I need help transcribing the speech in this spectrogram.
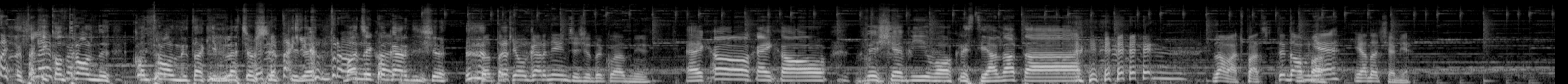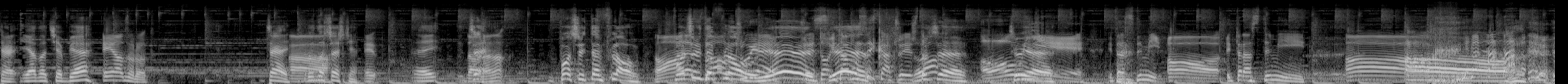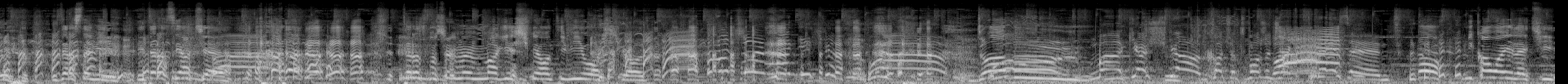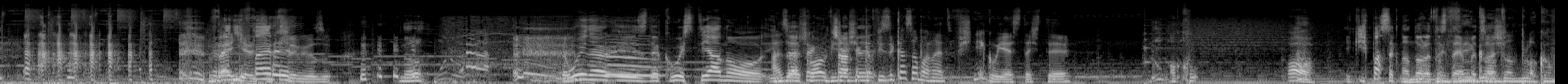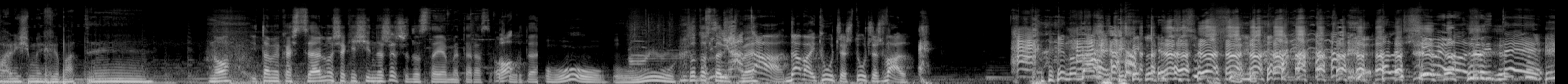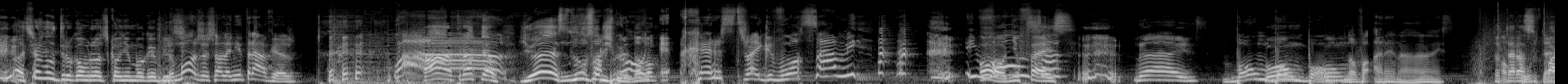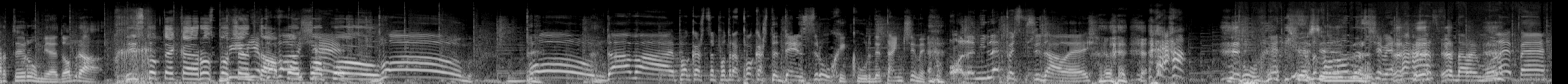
ale Taki kontrolny, kontrolny taki wleciał szybki, Taki nie? kontrolny, Maciek tak. ogarnij się. To takie ogarnięcie się dokładnie. Hej ho, hej ho, by się miło, Krystiana tak. Zobacz, patrz, ty do Opa. mnie, ja do ciebie. Czekaj, ja do ciebie. I odwrót. Czekaj, A, równocześnie. Ej, Ej, Dobra, no. poczuj ten flow. O, ale Poczuj ten flow, czuję. Jest, to, I ta jest. muzyka, czujesz to? Dobrze, O, czuję. yeah. I teraz tymi, o, i teraz tymi. O. I, I teraz ty mi, i teraz ja cię. Teraz poczujemy magię świąt i miłość świąt. Wow. Double! Magia świąt! Chodź otworzę jak prezent! O, Mikołaj leci. Węgiel Renifery. przywiózł. No. The winner is the Cristiano in A the zobacz, jak, czarny- fizyka? Zobacz, nawet w śniegu jesteś, ty. O ku... O, jakiś pasek na dole dostajemy coś. odblokowaliśmy chyba, ty. No, i tam jakaś celność, jakieś inne rzeczy dostajemy teraz. O, O. kurde. Uuu. Uuu. Co dostaliśmy? Piniata! Dawaj, tłuczesz, tłuczesz, wal. No dawaj, lecisz. Ale siły ożyj, ty! A czemu drugą rączką nie mogę bić? No możesz, ale nie trafiasz. A, trafiał! Jest! Co Nowa dostaliśmy? broń! Nową... E, Hairstrike włosami! I O, new wąsa. face. Nice. Bom, bom, bom. Nowa arena, nice. To O teraz w kurde. party roomie, dobra. Dyskoteka Bij mnie rozpoczęta! po Po, po! Bom! Bom! Dawaj! Pokaż co potrafisz. Pokaż te dance ruchy, kurde, tańczymy. Ole mi lepę sprzedałeś! Bum, jaki Śmiesznie zadowolony jest. z siebie. Haha, sprzedałem mu lepę.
